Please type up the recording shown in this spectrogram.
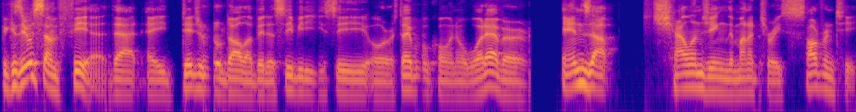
because there is some fear that a digital dollar, be it a CBDC or a stablecoin or whatever, ends up challenging the monetary sovereignty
